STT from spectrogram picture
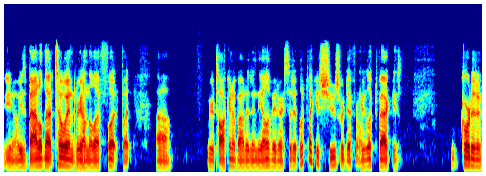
you know he's battled that toe injury on the left foot. But uh, we were talking about it in the elevator. I said it looked like his shoes were different. We looked back, recorded a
